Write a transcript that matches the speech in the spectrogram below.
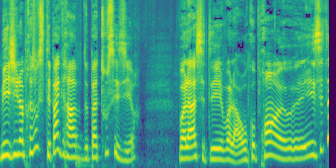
mais j'ai eu l'impression que c'était pas grave de pas tout saisir. Voilà, c'était voilà, on comprend. Euh, et c'est ça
